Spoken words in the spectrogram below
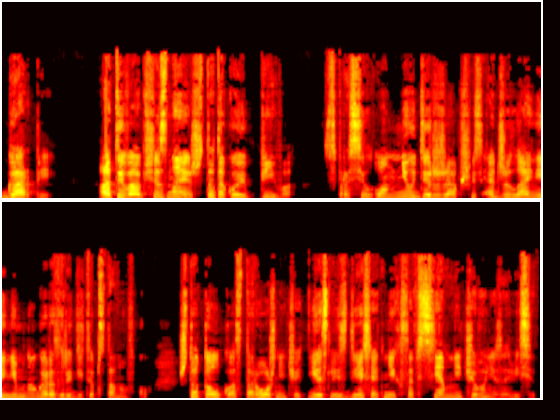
«Гарпий, а ты вообще знаешь, что такое пиво?» — Спросил он, не удержавшись от желания немного разрядить обстановку. Что толку осторожничать, если здесь от них совсем ничего не зависит?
